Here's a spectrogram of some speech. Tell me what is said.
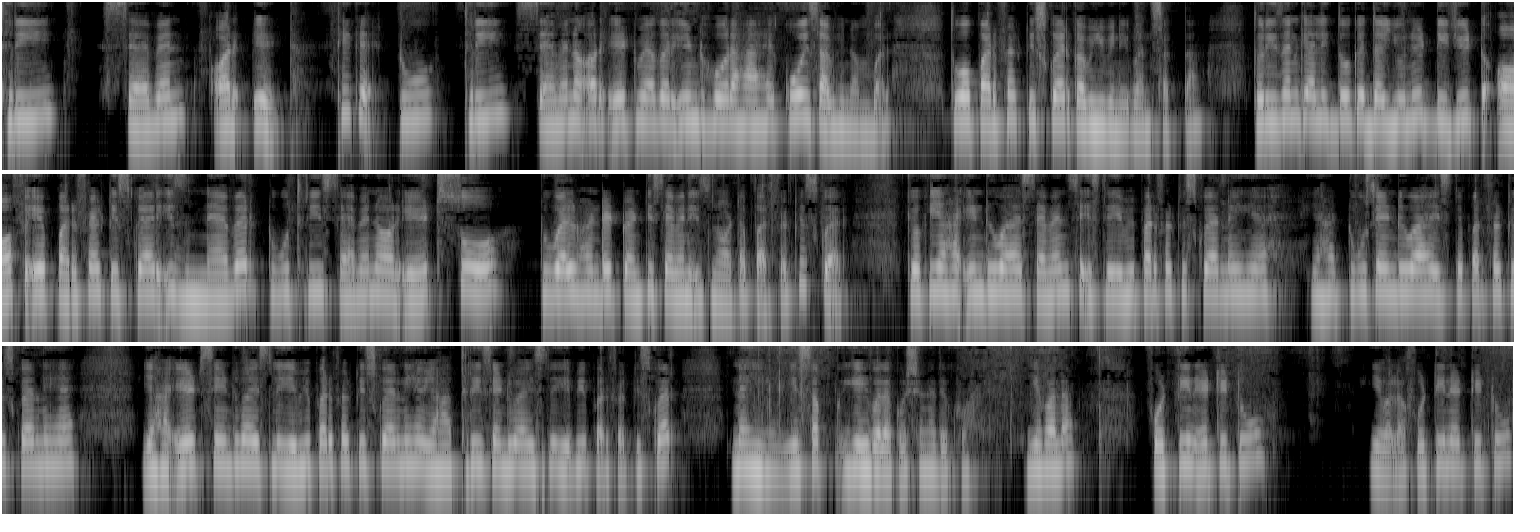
थ्री सेवन और एट ठीक है? टू थ्री सेवन और एट में अगर इंड हो रहा है कोई सा भी नंबर तो वो परफेक्ट स्क्वायर कभी भी नहीं बन सकता। तो रीजन क्या लिख दो कि the unit digit of a perfect square is never two three seven और eight so twelve hundred twenty seven is not a perfect square क्योंकि यहाँ इंड हुआ है सेवन से, इसलिए भी परफेक्ट स्क्वायर नहीं है। यहाँ टू से इंड हुआ है, इसलिए परफेक्ट स्क्वायर नहीं है। यहाँ एट से इंड हुआ है, इसलिए ये भी परफेक्ट स्क्वायर नहीं है। यहाँ थ्री से इंड हुआ है, इसलिए ये भी परफेक्ट स्क्वायर नहीं है। ये सब, यही वाला क्वेश्चन है, देखो। ये वाला फोर्टीन एट्टी टू ये वाला fourteen eighty two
